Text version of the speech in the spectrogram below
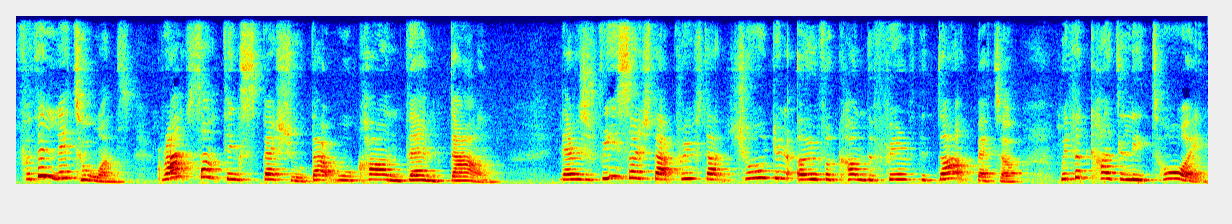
For the little ones, grab something special that will calm them down. There is research that proves that children overcome the fear of the dark better with a cuddly toy.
